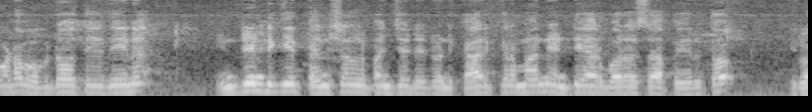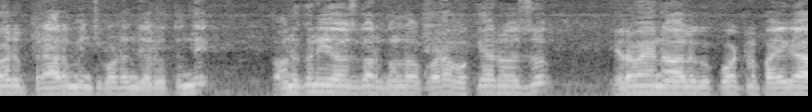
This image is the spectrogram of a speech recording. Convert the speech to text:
కూడా ఒకటో తేదీన ఇంటింటికి పెన్షన్లు పంచేటటువంటి కార్యక్రమాన్ని ఎన్టీఆర్ భరోసా పేరుతో ఈరోజు ప్రారంభించుకోవడం జరుగుతుంది. తణుకు నియోజకవర్గంలో కూడా ఒకే రోజు ఇరవై నాలుగు కోట్ల పైగా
